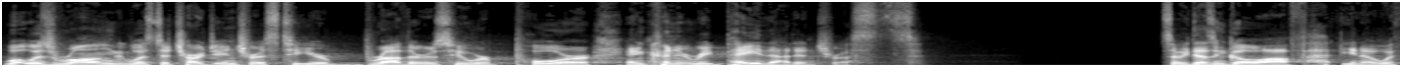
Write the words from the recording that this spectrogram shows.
What was wrong was to charge interest to your brothers who were poor and couldn't repay that interest. So he doesn't go off, you know, with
